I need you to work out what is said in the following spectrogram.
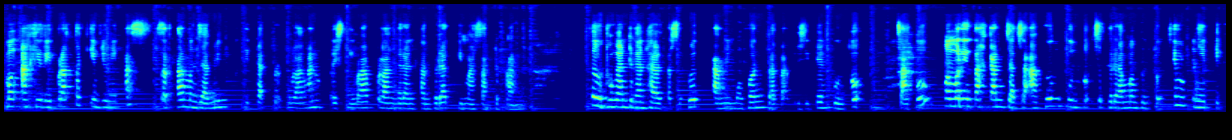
mengakhiri praktek impunitas, serta menjamin tidak berulangan peristiwa pelanggaran HAM berat di masa depan. Sehubungan dengan hal tersebut, kami mohon Bapak Presiden untuk satu, memerintahkan Jaksa Agung untuk segera membentuk tim penyidik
